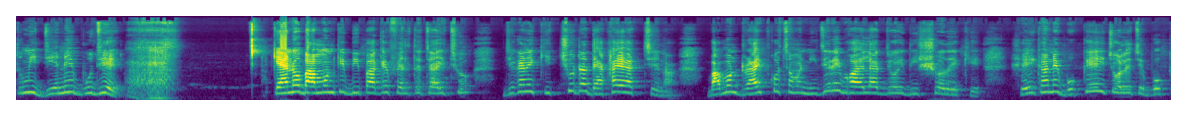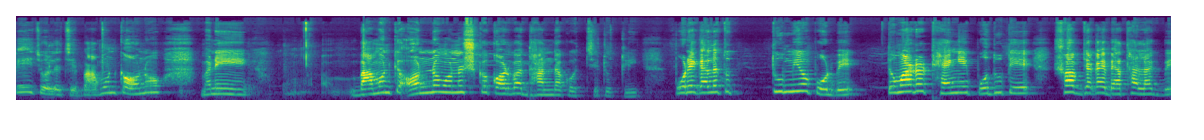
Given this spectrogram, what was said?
তুমি জেনে বুঝে কেন বামনকে বিপাকে ফেলতে চাইছো? যেখানে কিচ্ছুটা দেখা যাচ্ছে না। বামন ড্রাইভ করছে, আমার নিজেরই ভয় লাগছে ওই দৃশ্য দেখে। সেইখানে বকেই চলেছে বকেই চলেছে। বামনকে অন মানে বামনকে অন্যমনস্ক করবার ধান্দা করছে টুকলি। পড়ে গেলে তো তুমিও পড়বে। তোমারও ঠ্যাঙে, পদুতে সব জায়গায় ব্যথা লাগবে।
